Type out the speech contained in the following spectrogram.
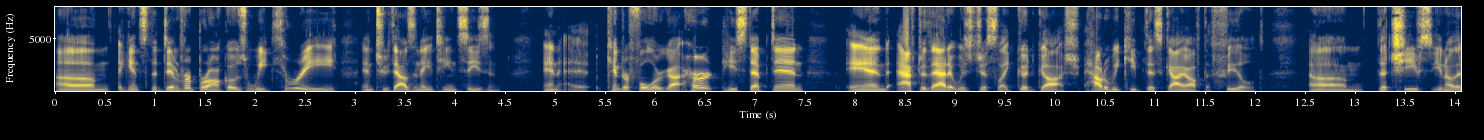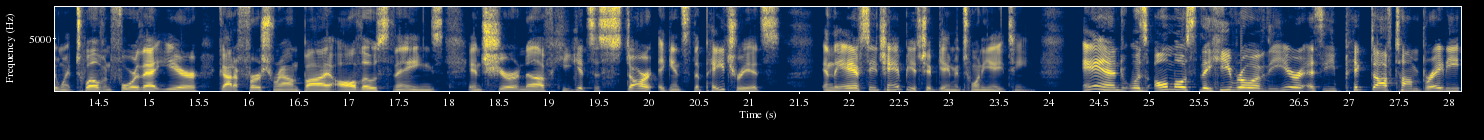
um, against the Denver Broncos week three in 2018 season. And uh, Kendall Fuller got hurt. He stepped in. And after that, it was just like, good gosh, how do we keep this guy off the field? Um, the Chiefs, you know, they went 12 and 4 that year, got a first round bye, all those things. And sure enough, he gets a start against the Patriots in the AFC Championship game in 2018 and was almost the hero of the year as he picked off Tom Brady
